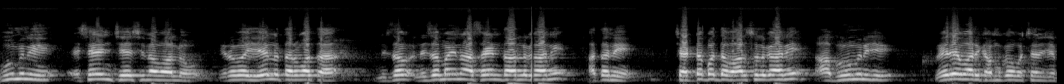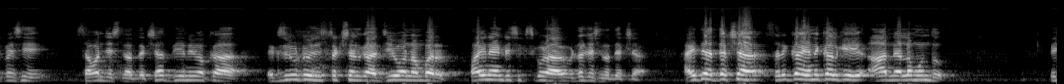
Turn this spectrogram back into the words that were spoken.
భూమిని అసైన్ చేసిన వాళ్ళు ఇరవై ఏళ్ళ తర్వాత నిజ నిజమైన అసైన్దారులు కానీ అతని చట్టబద్ధ వారసులు కానీ ఆ భూమిని వేరే వారికి అమ్ముకోవచ్చని చెప్పేసి సవరణ చేసింది అధ్యక్ష. దీని యొక్క ఎగ్జిక్యూటివ్ ఇన్స్ట్రక్షన్గా GO number five ninety six కూడా విడుదల చేసింది అధ్యక్ష. అయితే అధ్యక్ష సరిగ్గా ఎన్నికలకి ఆరు నెలల ముందు ఈ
